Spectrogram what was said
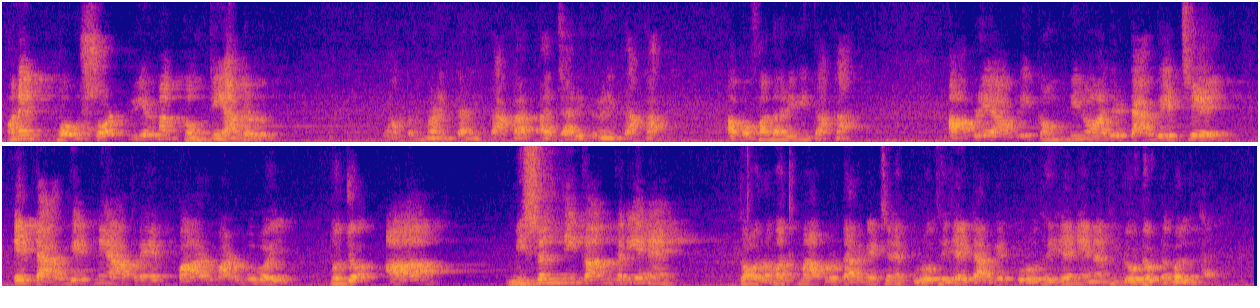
અને બહુ શોર્ટ પિરિયડમાં કંપની આગળ વધી. આ પ્રમાણિકતાની તાકાત, આ ચારિત્રની તાકાત, આ વફાદારીની તાકાત. આપણે આપણી કંપનીનો આજે ટાર્ગેટ છે. એ ટાર્ગેટને આપણે પાર પાડવું હોય તો જો આ મિશનથી કામ કરીએ ને, તો રમતમાં આપણો ટાર્ગેટ છે ને પૂરો થઈ જાય ટાર્ગેટ પૂરો થઈ જાય ને એનાથી દોઢો ડબલ થાય.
